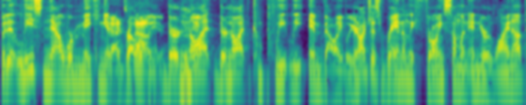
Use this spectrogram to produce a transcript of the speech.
but at least now we're making it That's relevant. Value. They're yeah. not they're not completely invaluable. You're not just randomly yeah. throwing someone in your lineup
